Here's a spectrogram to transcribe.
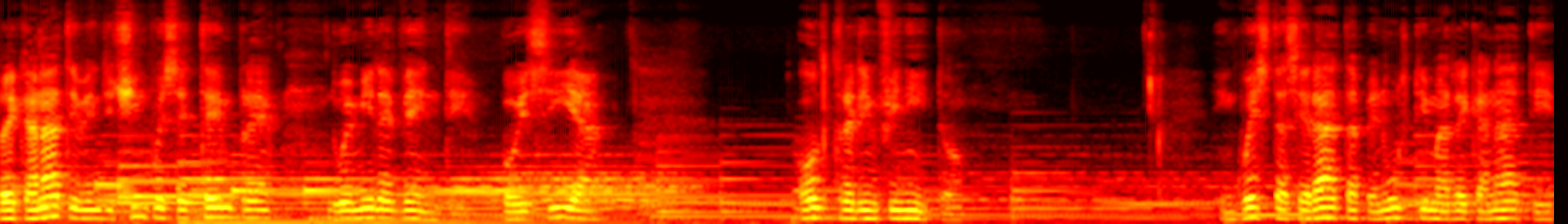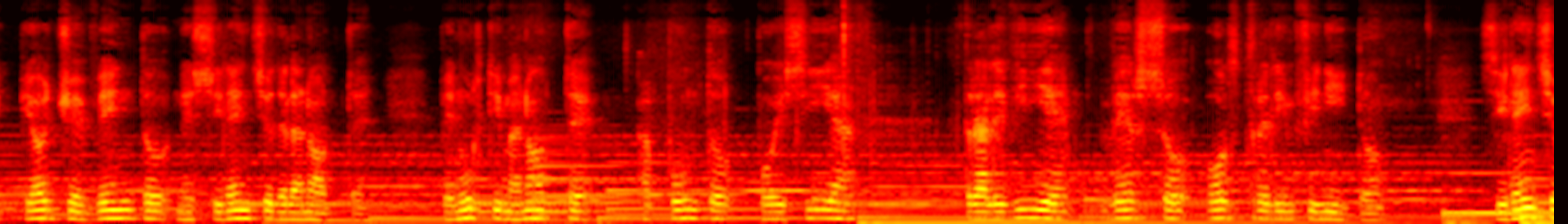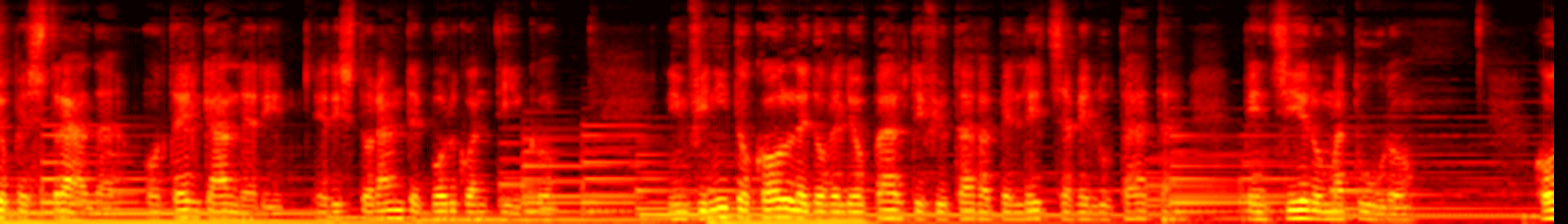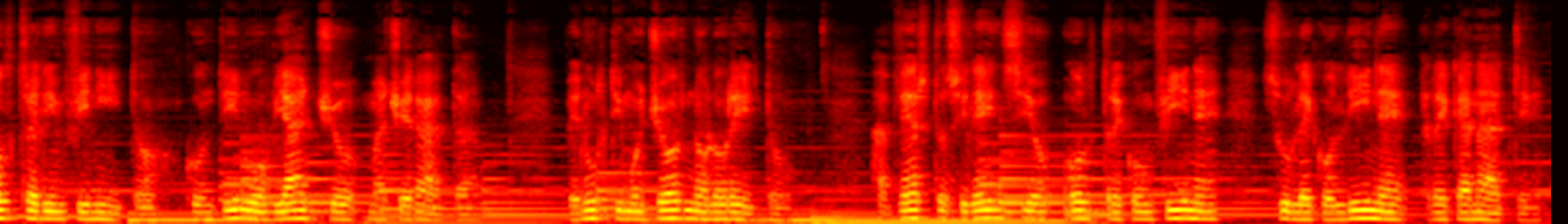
Recanati 25 settembre 2020, poesia Oltre l'infinito. In questa serata penultima recanati pioggia e vento nel silenzio della notte, penultima notte appunto poesia tra le vie verso oltre l'infinito Silenzio per strada, hotel gallery e ristorante borgo antico. L'infinito colle dove leopardi fiutava bellezza vellutata, pensiero maturo. Oltre l'infinito, continuo viaggio macerata, penultimo giorno Loreto, avverto silenzio oltre confine sulle colline recanate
